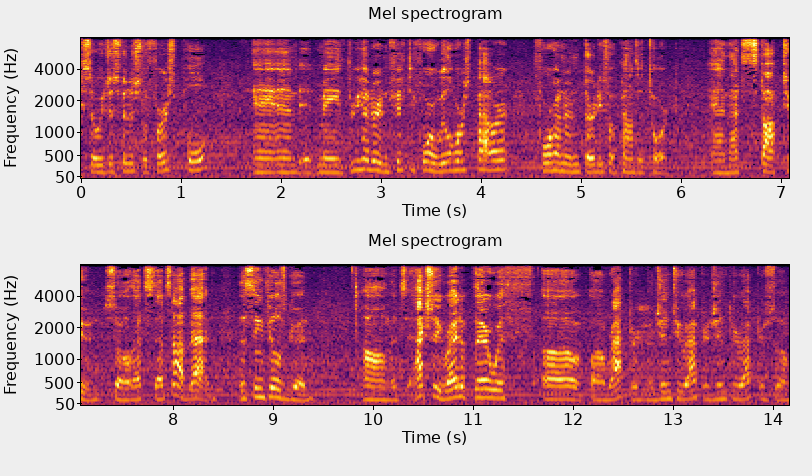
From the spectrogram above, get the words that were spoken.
So we just finished the first pull and it made 354 wheel horsepower, 430 foot-pounds of torque. And that's stock tune, so that's that's not bad. This thing feels good. Um, it's actually right up there with uh, a Raptor, a Gen 2 Raptor, Gen 3 Raptor, so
